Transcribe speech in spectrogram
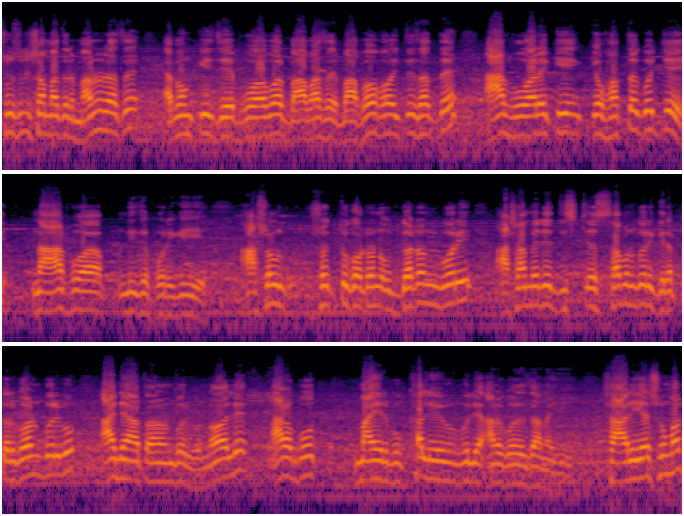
সুশীল সমাজের মানুষ আছে এবং কি যে ফুয়াবার বাপ আছে, বাপও হইতে সাথে, আর ফুয়ারে কি কেউ হত্যা করছে? না, আর ফুয়া নিজে পড়ে গিয়ে। আসল সত্য গঠন উদ্ঘাটন করি, আসামের দৃষ্টি স্থাপন করে, গ্রেপ্তার গ্রহণ করিব, আইনে আচরণ করিব। নহলে আরও বহুত মায়ের বুক খালি হইব বলে আরও করে জানাই। শাহরিয়া সুমন,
